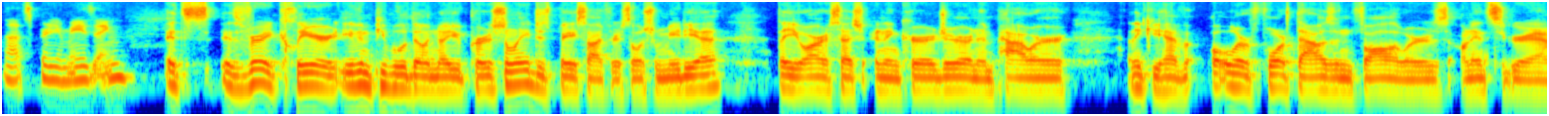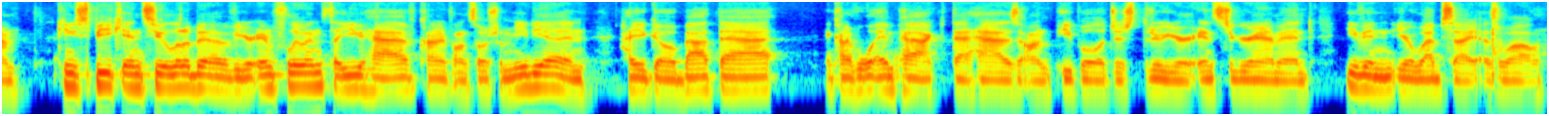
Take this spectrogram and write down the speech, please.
that's pretty amazing. It's it's very clear even people who don't know you personally just based off your social media that you are such an encourager and empower. I think you have over 4000 followers on instagram. Can you speak into a little bit of your influence that you have kind of on social media and how you go about that and kind of what impact that has on people just through your Instagram and even your website as well?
